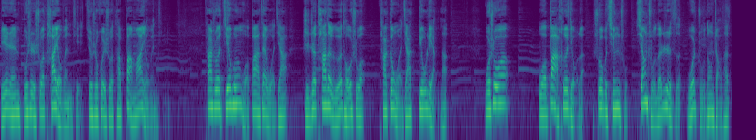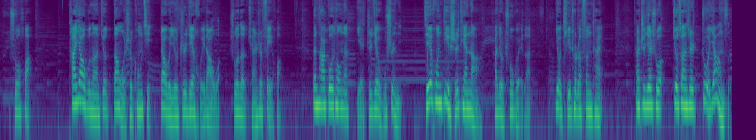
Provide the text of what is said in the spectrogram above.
别人不是说他有问题，就是会说他爸妈有问题。他说结婚，我爸在我家指着他的额头说他跟我家丢脸了。我说我爸喝酒了，说不清楚。相处的日子，我主动找他说话，他要不呢就当我是空气，要不就直接回答我说的全是废话。跟他沟通呢，也直接无视你。结婚第十天呢，他就出轨了，又提出了分开。他直接说，就算是做样子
